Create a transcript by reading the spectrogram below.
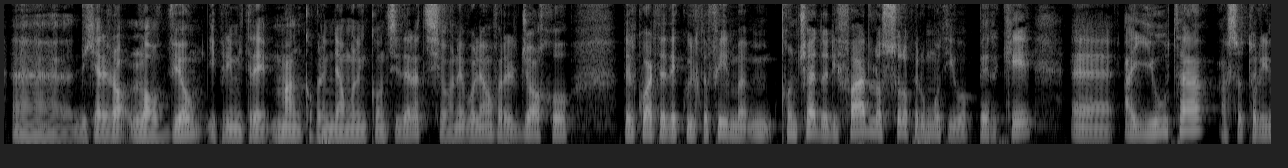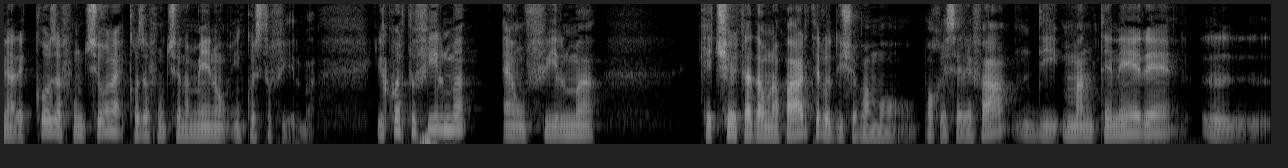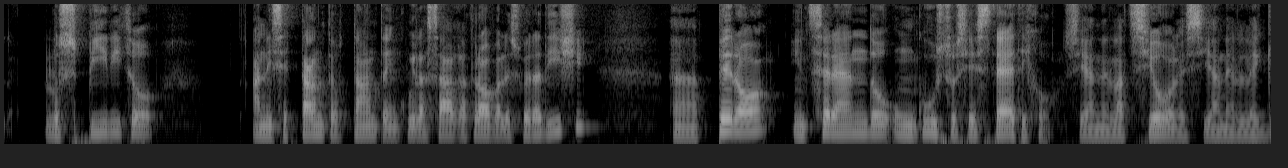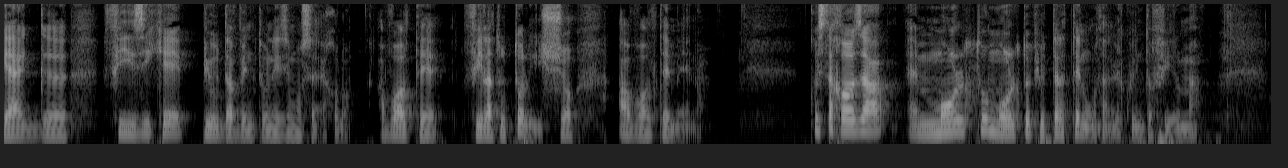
eh, dichiarerò l'ovvio, i primi tre manco prendiamoli in considerazione, vogliamo fare il gioco del quarto e del quinto film, concedo di farlo solo per un motivo, perché eh, aiuta a sottolineare cosa funziona e cosa funziona meno in questo film. Il quarto film è un film che cerca da una parte, lo dicevamo poche sere fa, di mantenere l- lo spirito anni 70 80 in cui la saga trova le sue radici, eh, però inserendo un gusto sia estetico, sia nell'azione, sia nelle gag fisiche più da ventunesimo secolo. A volte fila tutto liscio, a volte meno. Questa cosa è molto molto più trattenuta nel quinto film.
